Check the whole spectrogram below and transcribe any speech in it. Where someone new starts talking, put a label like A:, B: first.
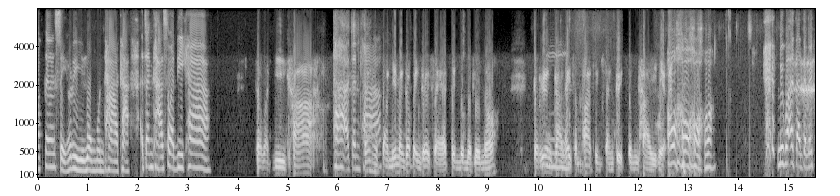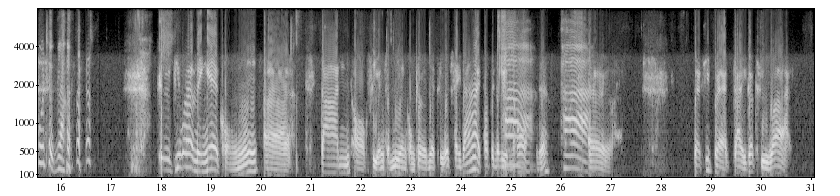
A: ดรเสรีวงศ์มนทาค่ะ อาจารย์ขาสวัสดีค่ะ
B: สวัสดีค่ะ
A: ค่ะ อาจารย์ขา
B: ตอนนี้มันก็เป็นกระแสเต็มไปหมดเลยเนาะกับเรื่อง
A: อืม
B: การให้สัมภาษณ์เป็นภาษาอังกฤษเป็นไทยเนี่ย
A: โอ้โหนึกว่าอาจารย์จะไม่พูดถึงล่ะ
B: คือพี่ว่าในแง่ของอาการออกเสียงสำเนียงของเธอเนี่ย ถือว่าใช้ได้ เพราะเป็นนักเรียนนอก
A: ค่ะ
B: เนะ
A: ค่ะ
B: เออ แต่ที่แปลกใจก็คือว่า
